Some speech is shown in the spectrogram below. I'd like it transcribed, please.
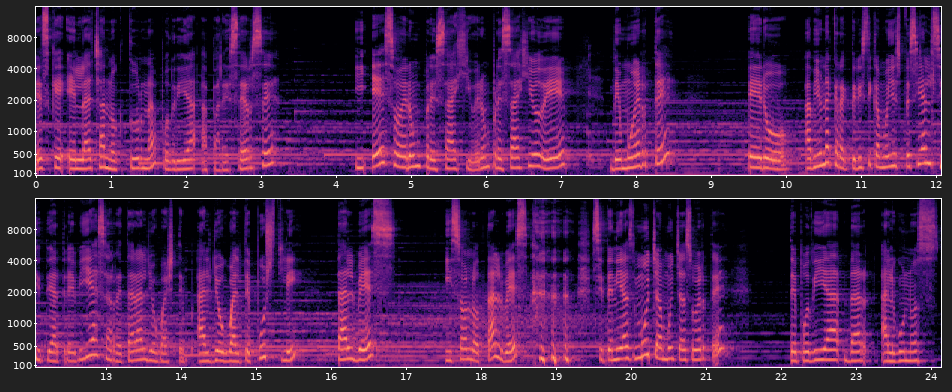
es que el hacha nocturna podría aparecerse y eso era un presagio, era un presagio de, de muerte, pero había una característica muy especial. Si te atrevías a retar al, al Yowaltepustli, tal vez, y solo tal vez, si tenías mucha, mucha suerte, te podía dar algunos,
